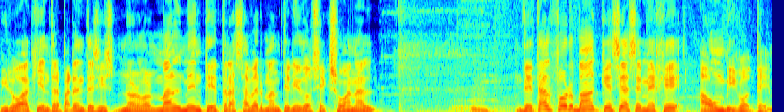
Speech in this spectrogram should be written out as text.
y luego aquí entre paréntesis normalmente tras haber mantenido sexo anal de tal forma que se asemeje a un bigote.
